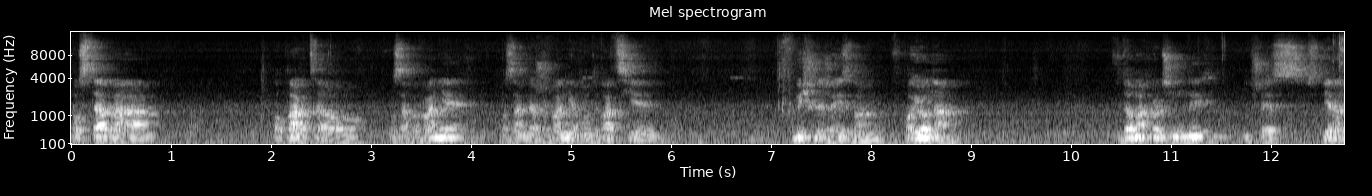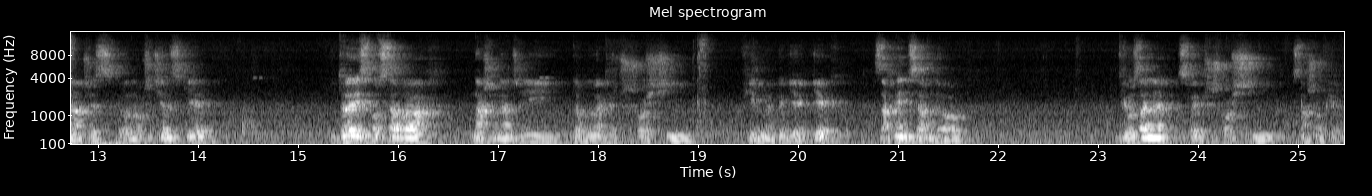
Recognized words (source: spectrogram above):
Postawa oparta o, o zachowanie, o zaangażowanie, o motywację. Myślę, że jest Wam wpojona w domach rodzinnych i przez, wspierana przez grono nauczycielskie. I to jest podstawa naszej nadziei do budowania też przyszłości firmy PGG. Zachęcam do wiązania swojej przyszłości z naszą firmą.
